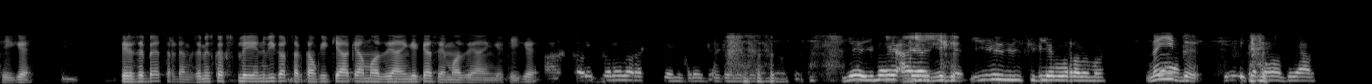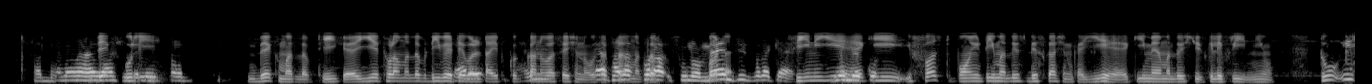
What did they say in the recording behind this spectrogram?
ठीक है? तेरे से बेहतर ढंग से मैं इसको एक्सप्लेन भी कर सकता हूँ कि क्या क्या मज़े आएँगे कैसे मज़े आएँगे ठीक है? करो करो जरा एक्सप्लेन करो क्या क्या ये ये इसी के लिए बोल रहा हूँ मैं। नहीं तो यार। देख देख मतलब ठीक है ये थोड़ा मतलब डिबेटेबल टाइप का कन्वर्सेशन हो सकता है मतलब सुनो मेन चीज़ पता क्या है? सीन ये है कि फ़र्स्ट पॉइंट ही मतलब इस डिस्कशन का ये है कि मैं मतलब इस चीज़ के लिए फ्री नहीं हूँ। तू इस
